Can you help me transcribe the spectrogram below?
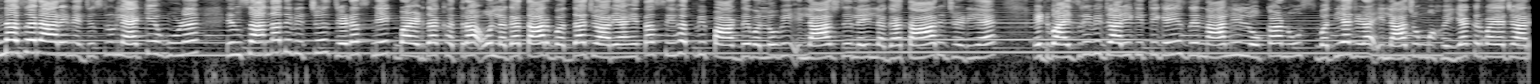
ਨਜ਼ਰ ਆ ਰਹੇ ਨੇ, ਜਿਸ ਨੂੰ ਲੈ ਕੇ ਹੁਣ ਇਨਸਾਨਾਂ ਦੇ ਵਿੱਚ ਜਿਹੜਾ ਸਨੇਕ ਬਾਈਟ ਦਾ ਖਤਰਾ, ਉਹ ਲਗਾਤਾਰ ਵੱਧਦਾ ਜਾ ਰਿਹਾ ਹੈ। ਤਾਂ ਸਿਹਤ ਵਿਭਾਗ ਦੇ ਵੱਲੋਂ ਵੀ ਇਲਾਜ ਦੇ ਲਈ ਲਗਾਤਾਰ ਜਿਹੜੀ ਹੈ ਐਡਵਾਈਜ਼ਰੀ ਵੀ ਜਾਰੀ ਕੀਤੀ ਗਈ। ਇਸ ਦੇ ਨਾਲ ਹੀ ਲੋਕਾਂ ਨੂੰ ਵਧੀਆ ਜਿਹੜਾ ਇਲਾਜ, ਉਹ ਮੁਹੱਈਆ ਕਰਵਾਇਆ ਜਾ ਰਿਹਾ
